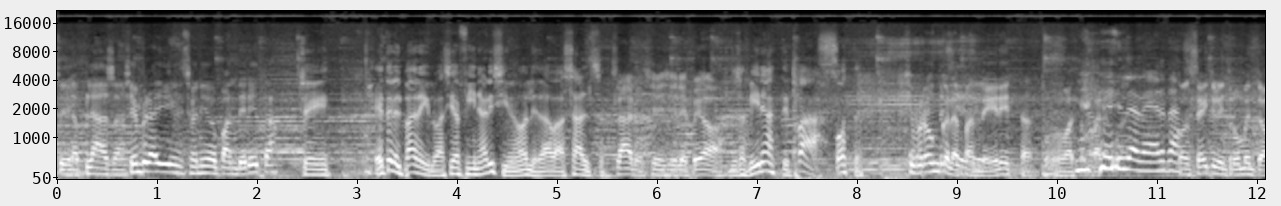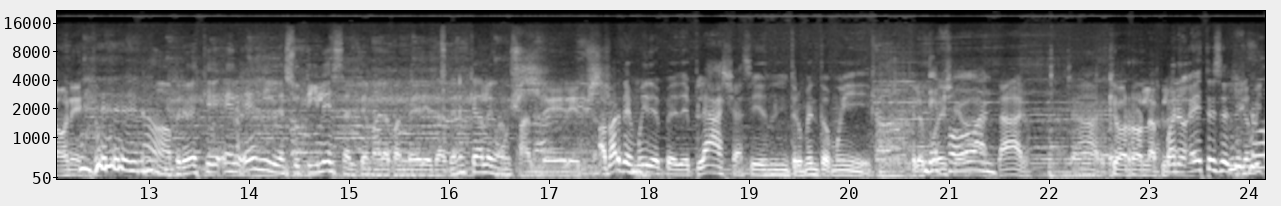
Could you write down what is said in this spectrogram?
Sí. en la playa. Siempre hay un sonido de pandereta. Sí. Este era el padre que lo hacía afinar y si no le daba salsa. Claro, sí, sí, le pegaba. Desafinaste, pa, posta. Qué bronco la pandereta. ¿Cómo va a tocar? la verdad. Conseguiste un instrumento honesto. No, pero es que es, es la sutileza el tema de la pandereta. Tenés que darle como un Pandereta. Aparte es muy de, de playa, sí, es un instrumento muy... que lo De podés llevar, fogón. claro. Claro. Qué horror la playa. Bueno, este es el de los Beach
